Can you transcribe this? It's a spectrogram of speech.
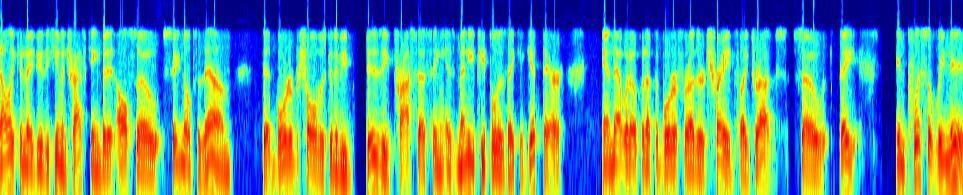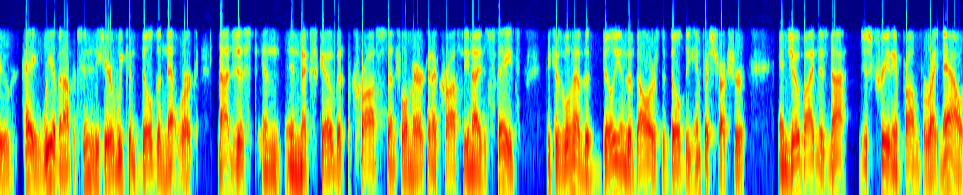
not only can they do the human trafficking, but it also signaled to them that Border Patrol was going to be busy processing as many people as they could get there, and that would open up the border for other trades like drugs. So they implicitly knew, hey, we have an opportunity here. We can build a network not just in in Mexico, but across Central America and across the United States, because we'll have the billions of dollars to build the infrastructure. And Joe Biden is not just creating a problem for right now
